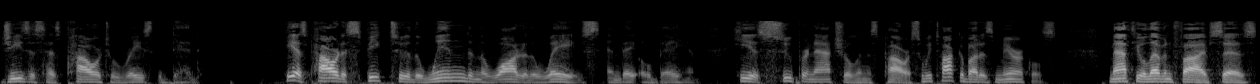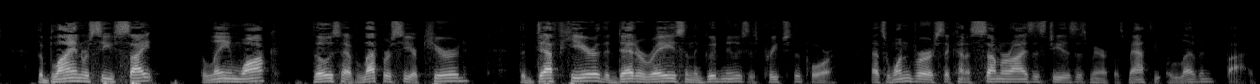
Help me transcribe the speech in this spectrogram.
Jesus has power to raise the dead. He has power to speak to the wind and the water, the waves, and they obey him. He is supernatural in his power. So we talk about his miracles. Matthew 11:5 says, "The blind receive sight, the lame walk, those who have leprosy are cured, the deaf hear, the dead are raised, and the good news is preached to the poor." That's one verse that kind of summarizes Jesus' miracles. Matthew 11:5.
